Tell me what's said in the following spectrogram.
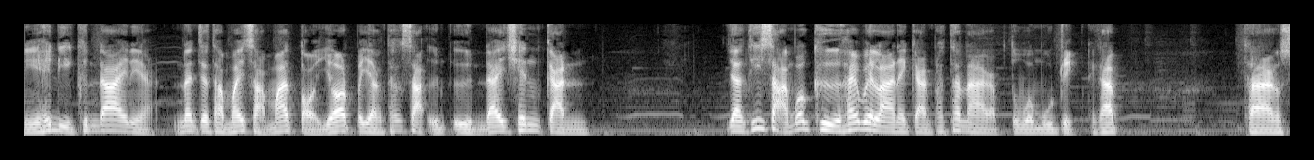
นี้ให้ดีขึ้นได้เนี่ยนั่นจะทำให้สามารถต่อยอดไปยังทักษะอื่น ๆ ได้เช่นกัน อย่างที่ 3 ก็คือให้เวลาในการพัฒนากับตัวมูดริกนะครับทางเซ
